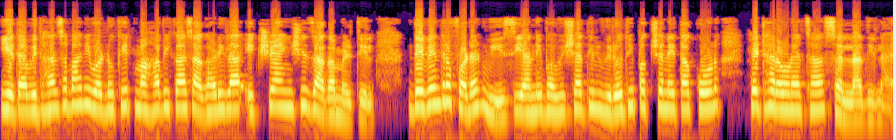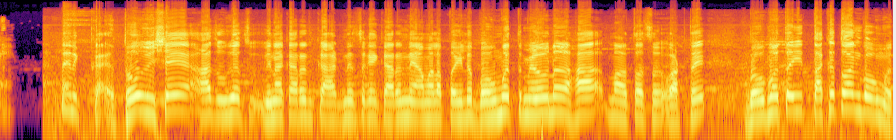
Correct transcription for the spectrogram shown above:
येत्या विधानसभा निवडणुकीत महाविकास आघाडीला एकशे ऐंशी जागा मिळतील. देवेंद्र फडणवीस यांनी भविष्यातील विरोधी पक्षनेता कोण हे ठरवण्याचा सल्ला दिलाय. नाही नाही तो विषय आज उगाच विनाकारण काढण्याचं काही कारण नाही. आम्हाला पहिलं बहुमत मिळवणं हा महत्त्वाचं वाटतंय. बहुमतही ताकदवान बहुमत.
